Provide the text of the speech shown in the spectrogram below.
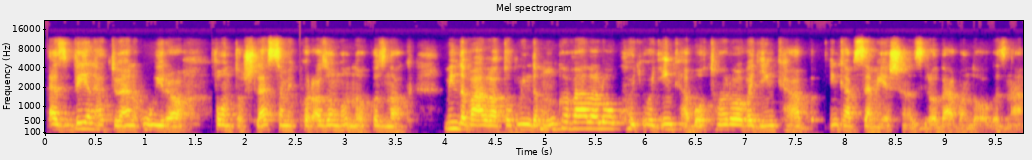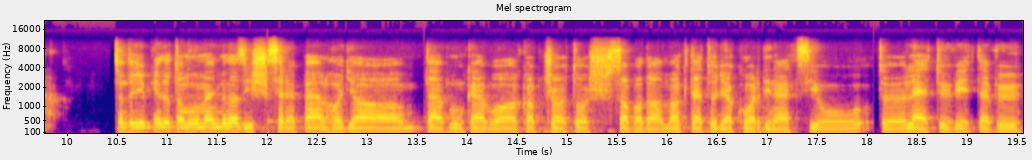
ez vélhetően újra fontos lesz, amikor azon gondolkoznak mind a vállalatok, mind a munkavállalók, hogy, hogy inkább otthonról, vagy inkább, inkább személyesen az irodában dolgoznának. Viszont egyébként a tanulmányban az is szerepel, hogy a távmunkával kapcsolatos szabadalmak, tehát hogy a koordinációt lehetővé tevő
